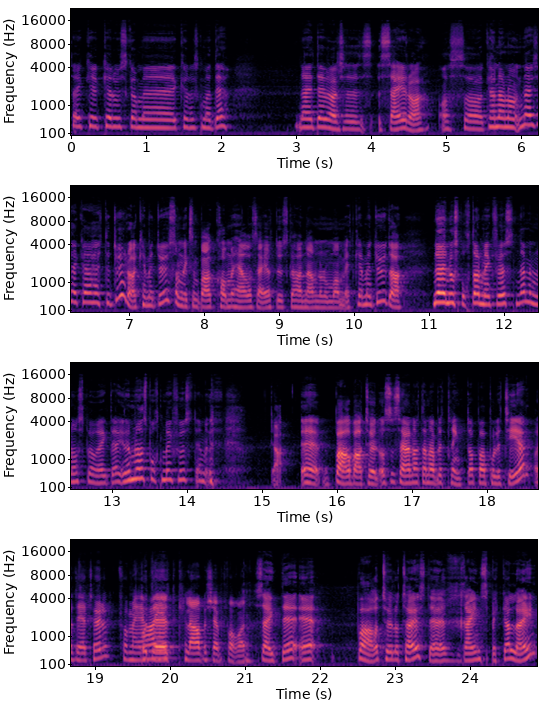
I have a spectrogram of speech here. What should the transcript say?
Så jeg, hva, hva du skal med hva du skal med det? Nei, det vil han ikke si, da. Og så hva, navn nei, så, hva heter du, da? Hvem er du som liksom bare kommer her og sier at du skal ha navn og nummeret mitt? Hvem er du, da? Nei, nå spurte han meg først. Nei, men nå spør jeg deg. Nei, men han spurte meg først. Ja, men Ja. Eh, bare, bare tull. Og så sier han at han har blitt ringt opp av politiet. Og det er tull, for vi har det- gitt klar beskjed på forhånd. Så jeg, det er bare tull og tøys. Det er ren spikka løgn.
